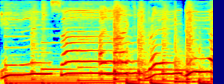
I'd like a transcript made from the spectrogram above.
103, I like radio。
